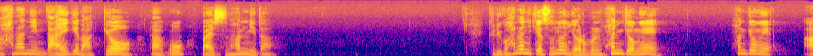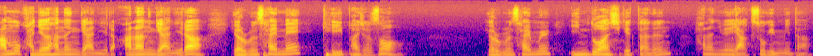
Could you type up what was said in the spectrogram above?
하나님 나에게 맡겨라고 말씀합니다. 그리고 하나님께서는 여러분 환경에 환경에 아무 관여하는 게 아니라 안 하는 게 아니라 여러분 삶에 개입하셔서 여러분 삶을 인도하시겠다는 하나님의 약속입니다.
